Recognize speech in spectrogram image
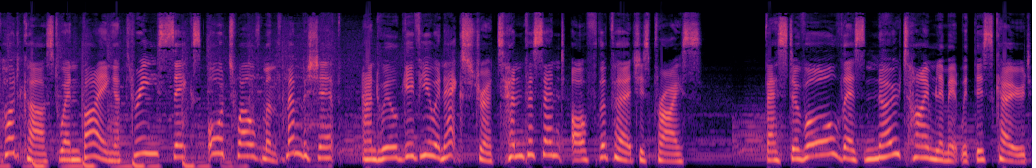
PODCAST when buying a 3, 6, or 12 month membership, and we'll give you an extra 10% off the purchase price. Best of all, there's no time limit with this code,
